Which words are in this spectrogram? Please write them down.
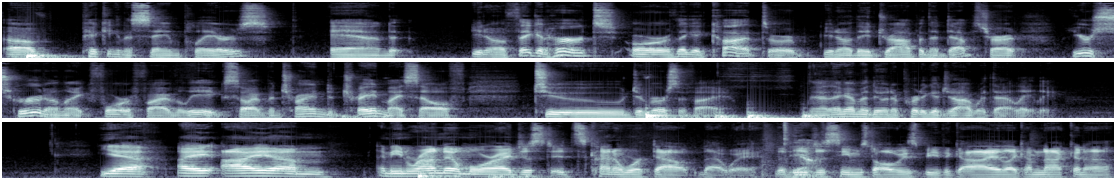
of picking the same players, and you know if they get hurt or if they get cut or you know they drop in the depth chart, you're screwed on like four or five leagues. So I've been trying to train myself to diversify, and I think I've been doing a pretty good job with that lately. Yeah, I I um I mean Rondale Moore. I just it's kind of worked out that way that Yeah. he just seems to always be the guy. Like I'm not gonna.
